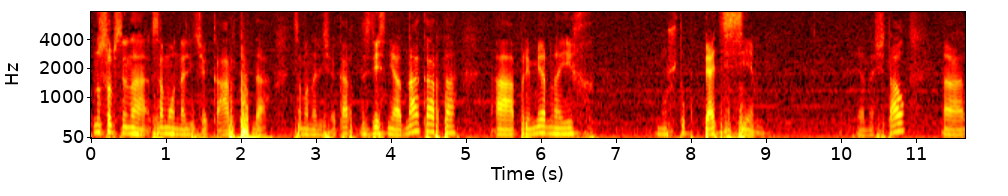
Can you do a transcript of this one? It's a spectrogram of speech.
Ну, собственно, само наличие карт, да, само наличие карт. Здесь не одна карта, а примерно их, ну, штук 5-7. Я насчитал. А,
